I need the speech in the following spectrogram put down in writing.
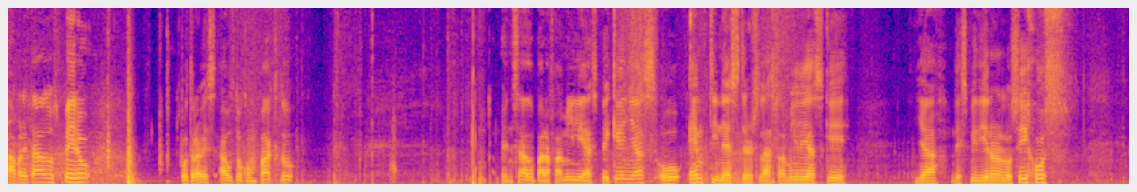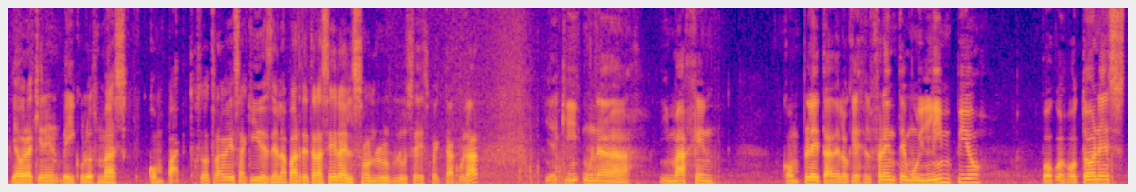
apretados, pero otra vez, auto compacto pensado para familias pequeñas o empty nesters, las familias que ya despidieron a los hijos y ahora quieren vehículos más compactos. Otra vez aquí desde la parte trasera el sunroof luce espectacular y aquí una imagen completa de lo que es el frente, muy limpio, pocos botones,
